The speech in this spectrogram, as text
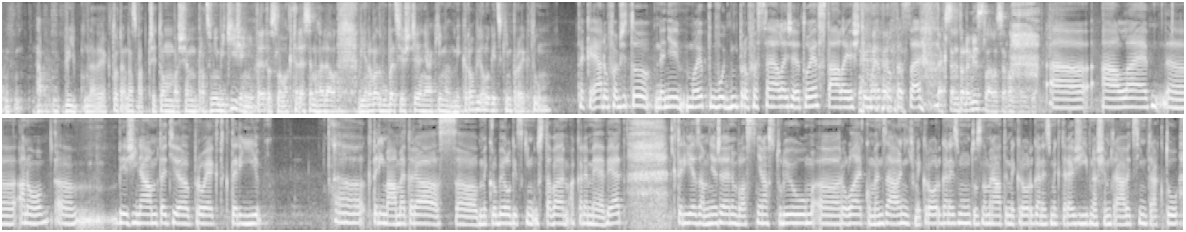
jak to nazvat, při tom vašem pracovním vytížení, to je to slovo, které jsem hledal, věnovat vůbec ještě nějakým mikrobiologickým projektům? Tak já doufám, že to není moje původní profese, ale že to je stále ještě moje profese. tak jsem to nemyslel samozřejmě. Uh, ale uh, ano, uh, běží nám teď projekt, který Eh, který máme teda s Mikrobiologickým ústavem Akademie věd, který je zaměřen vlastně na studium eh, role komenzálních mikroorganismů, to znamená ty mikroorganismy, které žijí v našem trávicím traktu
